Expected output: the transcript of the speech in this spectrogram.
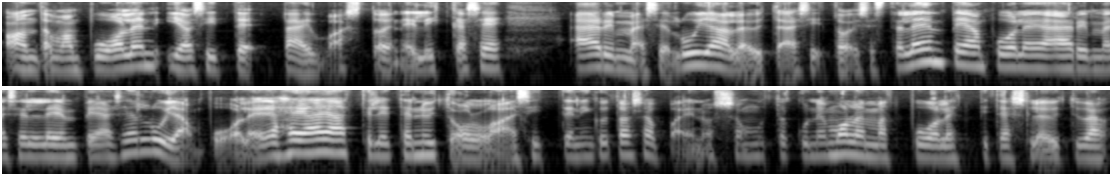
antavan puolen ja sitten päinvastoin. Eli se äärimmäisen luja löytää toisesta lempeän puolen ja äärimmäisen lempeän sen lujan puolen. Ja he ajattelivat, että nyt ollaan sitten niin tasapainossa, mutta kun ne molemmat puolet pitäisi löytyä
